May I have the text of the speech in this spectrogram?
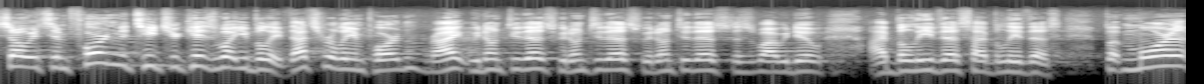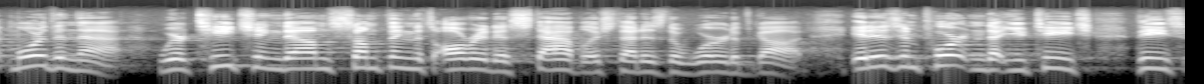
So it's important to teach your kids what you believe. That's really important, right? We don't do this, we don't do this, we don't do this. This is why we do. I believe this, I believe this. But more, more than that, we're teaching them something that's already established that is the Word of God. It is important that you teach these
